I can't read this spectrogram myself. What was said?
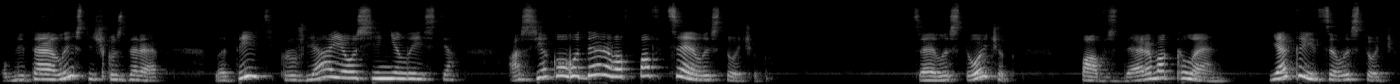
Облітає листечко з дерев, летить, кружляє осіннє листя. А з якого дерева впав цей листочок? Цей листочок впав з дерева клен. Який це листочок?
